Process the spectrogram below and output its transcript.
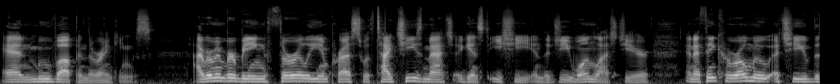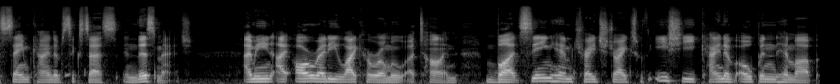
and move up in the rankings. I remember being thoroughly impressed with Taichi's match against Ishii in the G1 last year, and I think Hiromu achieved the same kind of success in this match. I mean, I already like Hiromu a ton, but seeing him trade strikes with Ishii kind of opened him up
